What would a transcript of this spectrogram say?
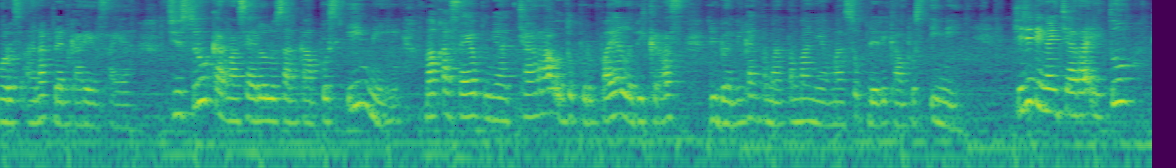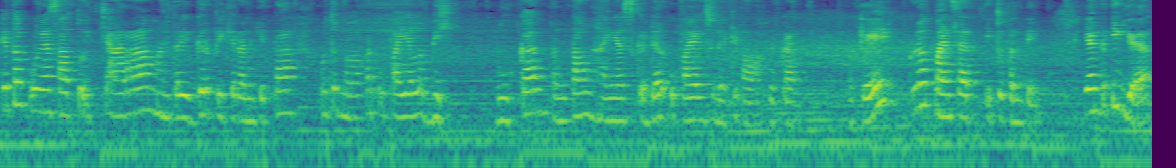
ngurus anak dan karir saya. Justru karena saya lulusan kampus ini, maka saya punya cara untuk berupaya lebih keras dibandingkan teman-teman yang masuk dari kampus ini. Jadi dengan cara itu kita punya satu cara men-trigger pikiran kita untuk melakukan upaya lebih bukan tentang hanya sekedar upaya yang sudah kita lakukan. Oke, okay? growth mindset itu penting. Yang ketiga,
